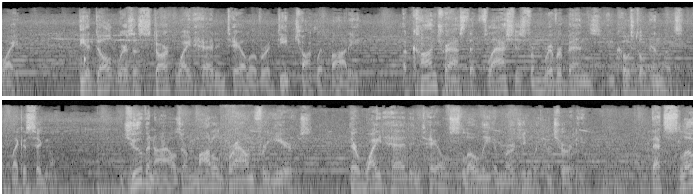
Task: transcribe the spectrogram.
white. The adult wears a stark white head and tail over a deep chocolate body, a contrast that flashes from river bends and coastal inlets like a signal. Juveniles are mottled brown for years, their white head and tail slowly emerging with maturity. That slow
